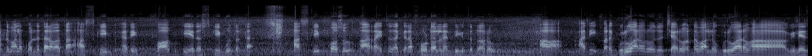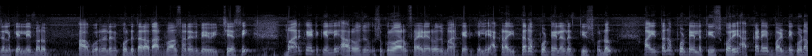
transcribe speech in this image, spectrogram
అన్నవాళ్ళు కొన్న తర్వాత ఆ స్కీమ్ అది ఫామ్కి ఏదో స్కీమ్ ఉందంట. ఆ స్కీమ్ కోసం ఆ రైతు దగ్గర ఫోటోలు అనేది దిగుతున్నారు అది మన గురువారం రోజు వచ్చారు అన్నవాళ్ళు. గురువారం ఆ విలేజ్లకు వెళ్ళి మనం ఆ గొర్రె అనేది కొన్న తర్వాత అడ్వాన్స్ అనేది మేము ఇచ్చేసి మార్కెట్కి వెళ్ళి ఆ రోజు శుక్రవారం ఫ్రైడే రోజు మార్కెట్కి వెళ్ళి అక్కడ ఇత్తన పొట్టేలు అనేది తీసుకున్నాం. ఆ ఇతన పొట్టేలు తీసుకొని అక్కడే బండి కూడా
